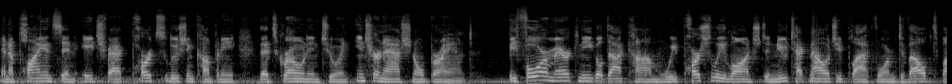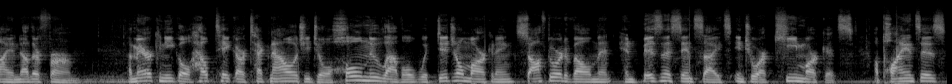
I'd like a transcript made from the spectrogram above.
an appliance and HVAC parts solution company that's grown into an international brand. Before AmericanEagle.com, we partially launched a new technology platform developed by another firm. American Eagle helped take our technology to a whole new level with digital marketing, software development, and business insights into our key markets appliances,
